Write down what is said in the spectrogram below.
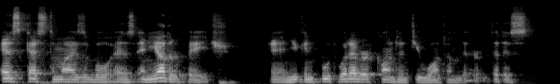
as customizable as any other page. And you can put whatever content you want on there that is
